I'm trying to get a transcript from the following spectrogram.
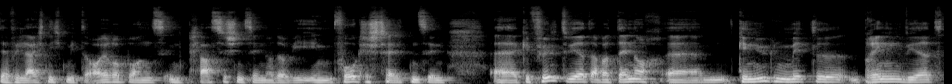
der vielleicht nicht mit Eurobonds im klassischen Sinn oder wie im vorgestellten Sinn äh, gefüllt wird, aber dennoch äh, genügend Mittel bringen wird,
